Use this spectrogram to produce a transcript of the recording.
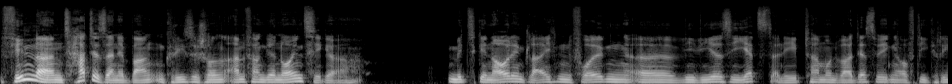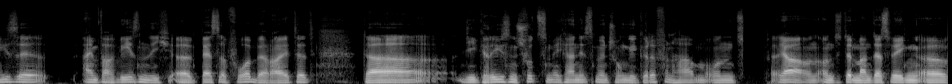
Finnland hatte seine Bankenkrise schon Anfang der 90er mit genau den gleichen Folgen, äh, wie wir sie jetzt erlebt haben und war deswegen auf die Krise einfach wesentlich äh, besser vorbereitet da die Krisenschutzmechanismen schon gegriffen haben und ja, und, und man deswegen äh,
